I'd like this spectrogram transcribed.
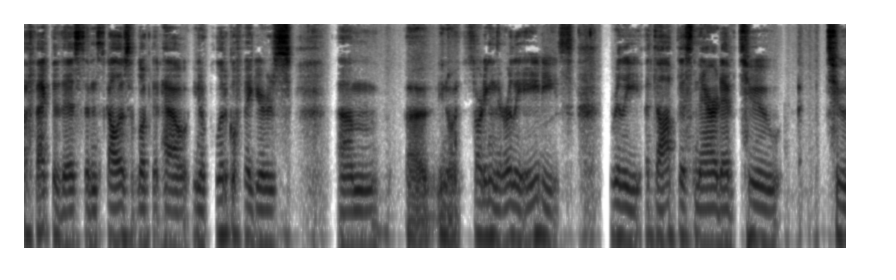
effect of this, and scholars have looked at how you know political figures, um, uh, you know, starting in the early '80s, really adopt this narrative to to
